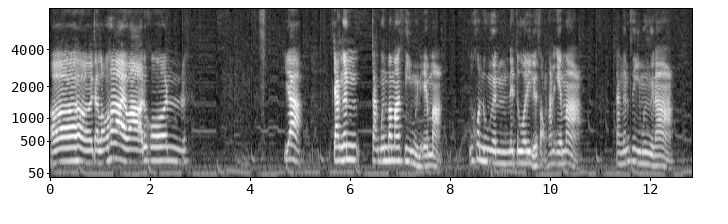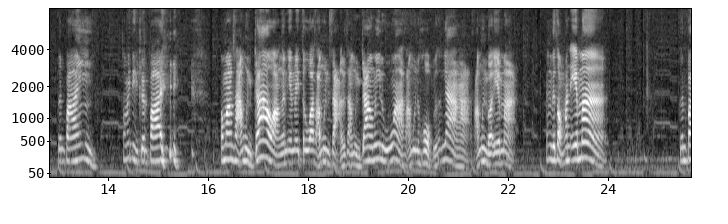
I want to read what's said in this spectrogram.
เออจะร้องไห้ว่ะทุกคนเฮียจากเงินจากเงินประมาณสี่หมื่นเอ็มอะ ทุกคนดูเงินในตัวดิเหลือสองพันเอ็มอะ จากเงินสี่หมื่นอะ เกินไปถ้าไม่ติดเกินไป ประมาณสามหมื่นเก้าอะ เงินเอ็มในตัวสามหมื่นสามหรือสามหมื่นเก้าไม่รู้อะสามหมื่นหกหรือสักอย่างอะสามหมื่นกว่าเอ็มอะยังเหลือสองพันเอ็มอะ เกินไป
